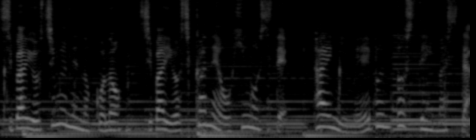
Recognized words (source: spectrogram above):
柴義宗の子の柴義兼を庇護して大義名分としていました。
